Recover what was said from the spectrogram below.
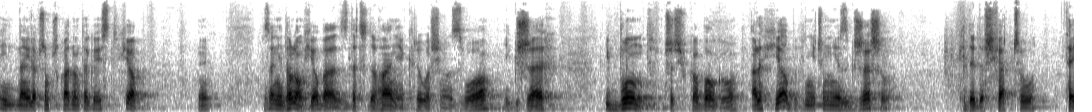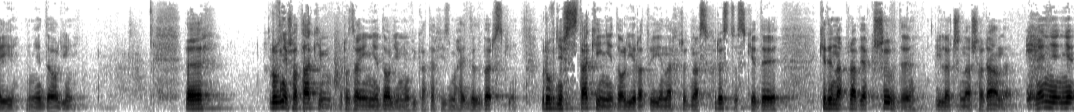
I najlepszym przykładem tego jest Hiob. Za niedolą Hioba zdecydowanie kryło się zło i grzech i bunt przeciwko Bogu, ale Hiob w niczym nie zgrzeszył, kiedy doświadczył tej niedoli. E, również o takim rodzaju niedoli mówi katechizm heidelberski. Również z takiej niedoli ratuje nas Chrystus, kiedy, kiedy naprawia krzywdy i leczy nasze rany. Nie, nie, nie.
